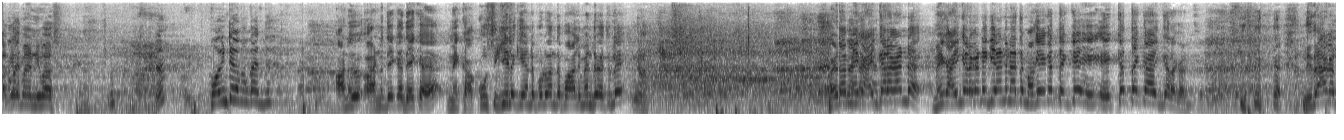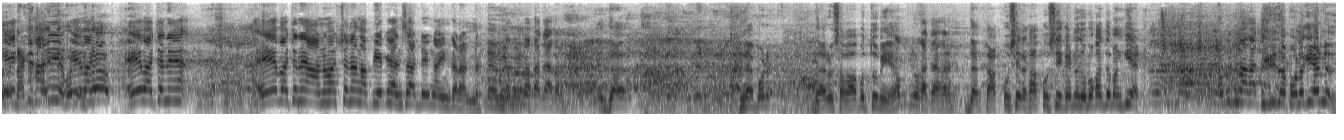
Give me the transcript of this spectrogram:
වගේම නිවාස. පොයින්ට මොකක්ද අනු අනු දෙක දෙක මේ කකුසි කියල කියන්න පුළුවන්ද පාලිමෙන්ට ඇතුලේ මඩ මේ අයින් කරගන්න. මේ අයින් කරගන්න කියන්න නැත මගේ එකත් එක්ක එකත් එක්ක අයින් කරගන්න. නිදාගන්න දකින්න ඒ වචනය ඒ වචනය අනවශ්‍ය නම් අපි ඒක හැන්ඩ් සඩ්ඩෙන් අයින් කරන්න. ඔක්කොම කතා කරන්න. නෑ පොඩ දරු සභාපතිතුමිය. ඔක්කොම කතා කරන්න. දැන් කකුසිර කකුසිය කියන්නේ මොකද්ද මං කියන්නේ? ඔබතුමා කතා ඉරිදා පොළ කියන්නේද?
